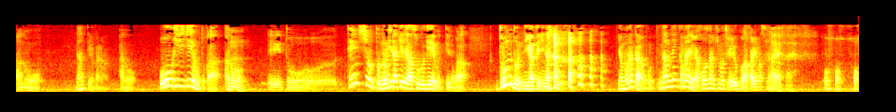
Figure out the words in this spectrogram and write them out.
あの、なんていうのかな、あの、大喜利ゲームとか、あの、うんえっ、と、テンションとノリだけで遊ぶゲームっていうのが、どんどん苦手になっている。いやもうなんか、何年か前のヤコウさんの気持ちがよくわかります。なんか、はいおほほ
